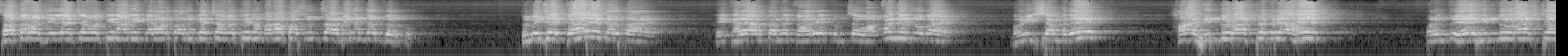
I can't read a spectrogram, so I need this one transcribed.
सातारा जिल्ह्याच्या वतीनं आणि कराड तालुक्याच्या वतीनं मनापासूनचं अभिनंदन करतो. तुम्ही जे कार्य करताय हे खऱ्या अर्थानं कार्य तुमचं वाकाण्याजोग आहे. भविष्यामध्ये हा हिंदू राष्ट्र तरी आहे परंतु हे हिंदू राष्ट्र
